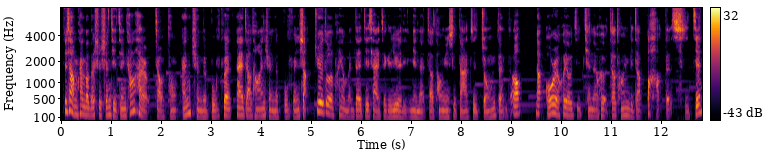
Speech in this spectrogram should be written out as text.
接下来我们看到的是身体健康还有交通安全的部分。在交通安全的部分上，巨蟹座的朋友们在接下来这个月里面呢，交通运是大致中等的哦。那偶尔会有几天呢，会有交通运比较不好的时间，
